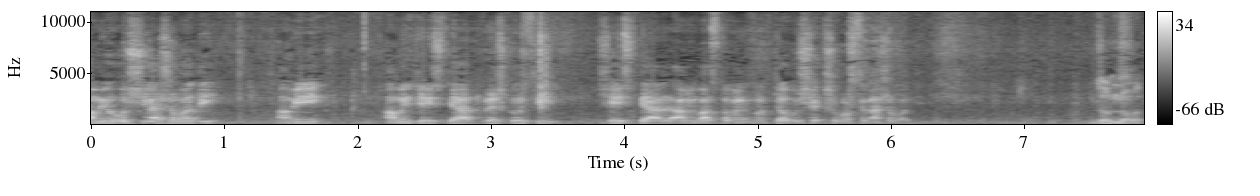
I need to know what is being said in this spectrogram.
আমি অবশ্যই আশাবাদী। আমি আমি যে ইশতেহার প্রেস করেছি সেই ইশতেহার আমি বাস্তবায়ন করতে অবশ্যই একশো পার্সেন্ট আশাবাদী। ধন্যবাদ।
